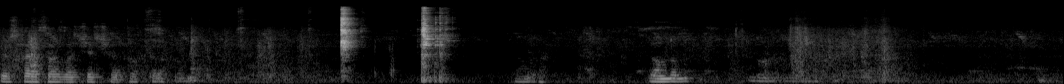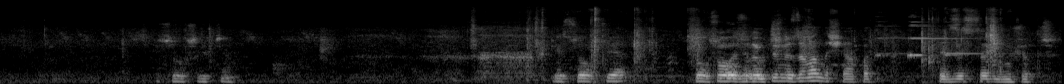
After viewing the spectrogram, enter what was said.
Göz kara sakız açacağız çıkartmak tarafından. Dondu mu? Bir Soğuk su içeceğim. Geç soğuk suya. Soğuk, Soğuk su döktüğümüz zaman da şey yapar. Lezzeti yumuşatır.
